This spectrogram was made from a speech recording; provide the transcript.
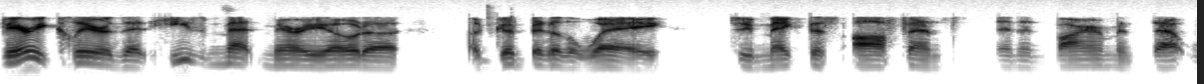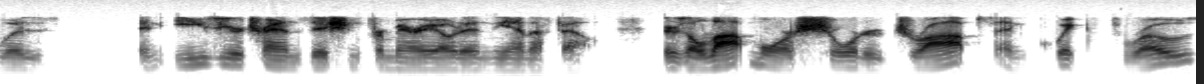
very clear that he's met Mariota a good bit of the way to make this offense an environment that was an easier transition for Mariota in the NFL. There's a lot more shorter drops and quick throws.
